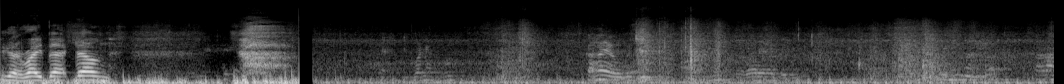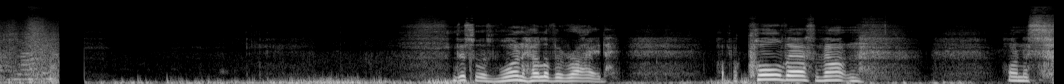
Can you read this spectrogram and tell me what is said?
You gotta ride back down. This was one hell of a ride up a cold ass mountain on this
